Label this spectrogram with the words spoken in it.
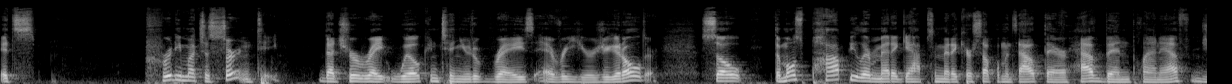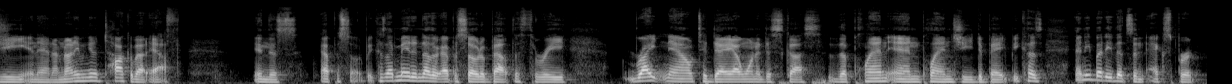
It's pretty much a certainty that your rate will continue to raise every year as you get older. So The most popular Medigaps and Medicare supplements out there have been Plan F, G, and N. I'm not even going to talk about F in this episode because I've made another episode about the three. Right now, today, I want to discuss the Plan N, Plan G debate because anybody that's an expert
